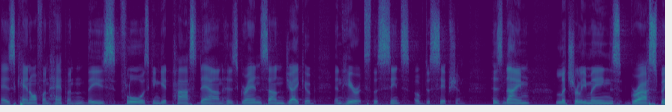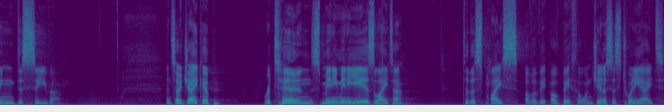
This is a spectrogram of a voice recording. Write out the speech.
as can often happen, these flaws can get passed down. His grandson Jacob inherits this sense of deception. His name literally means grasping deceiver. And so Jacob returns many, many years later to this place of, of Bethel. In Genesis 28,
